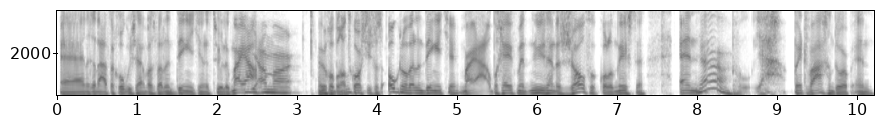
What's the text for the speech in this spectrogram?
En Renate Robinson was wel een dingetje natuurlijk. Maar ja, Ja, maar Hugo Brandt Kostjes was ook nog wel een dingetje. Maar ja, op een gegeven moment, nu zijn er zoveel columnisten. En Ja. ja, Bert Wagendorp en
